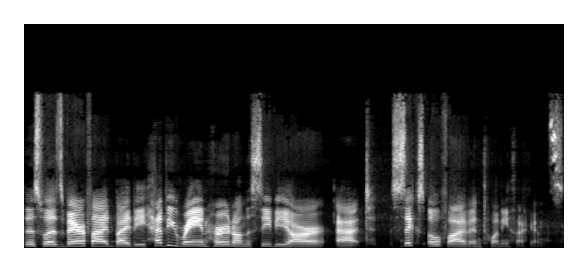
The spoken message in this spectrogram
This was verified by the heavy rain heard on the CVR at 6:05 and 20 seconds.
